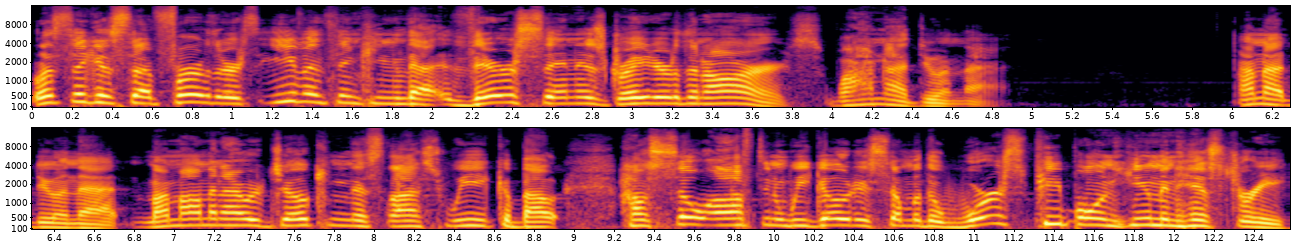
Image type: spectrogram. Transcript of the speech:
let's take it a step further. It's even thinking that their sin is greater than ours. Well, I'm not doing that. I'm not doing that. My mom and I were joking this last week about how so often we go to some of the worst people in human history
